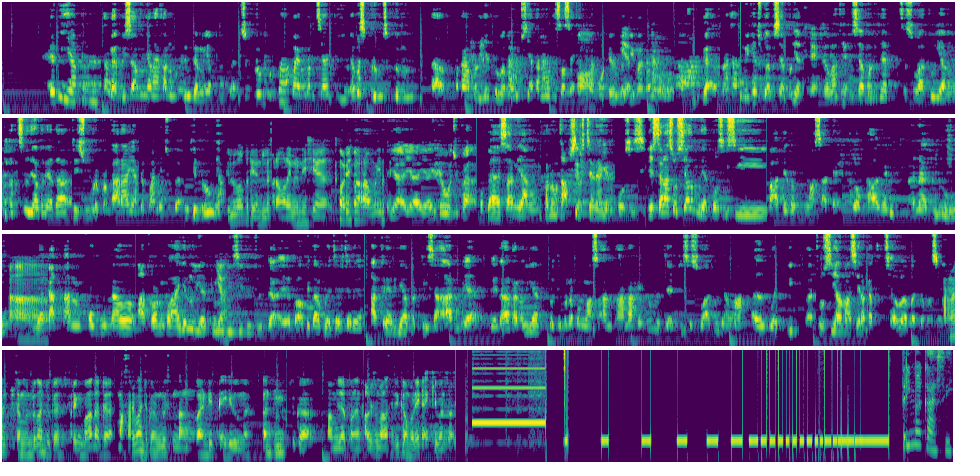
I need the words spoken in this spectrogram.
Jadi ya kita nggak bisa menyalahkan undang-undangnya bukan sebelum berubah apa yang terjadi apa sebelum sebelum kita pernah melihat bahwa korupsi akan mau diselesaikan Oh, dengan model iya. bagaimana enggak maka demikian juga bisa melihat. Gawati bisa melihat sesuatu yang kecil yang ternyata di sumber perkara yang depannya juga bikin runyam dulu waktu di Andalas orang-orang Indonesia Korea ramai itu. Ya, ya, ya itu juga pembahasan yang perlu tafsir sejarah yang posisi. Ya secara sosial melihat posisi Pak atau penguasa daerah lokalnya itu gimana dulu. Ah. Ya katan komunal patron klien lihat dulu Ya. di situ juga. Ya kalau kita belajar sejarah agraria pedesaan ya kita akan lihat bagaimana penguasaan tanah itu menjadi sesuatu yang mahal buat kehidupan sosial masyarakat di Jawa pada masa itu. Karena zaman dulu kan juga sering banget ada Mas Arifan juga nulis tentang bandit kayak gitu mas. Kan dulu juga familiar banget. Kalau di Semarang sendiri gambarnya kayak gimana? Mas? Terima kasih.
